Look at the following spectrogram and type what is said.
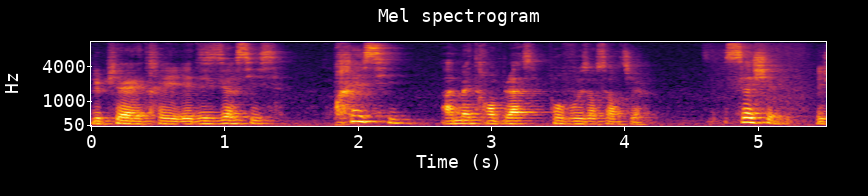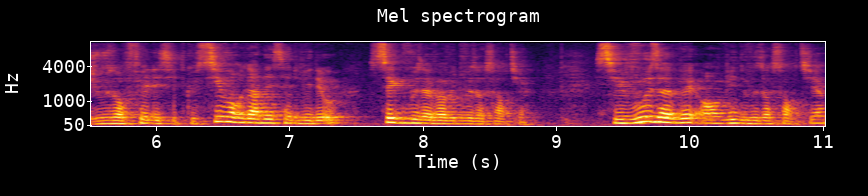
le pied à l'étrier. Il y a des exercices précis à mettre en place pour vous en sortir. Sachez, et je vous en félicite, que si vous regardez cette vidéo, c'est que vous avez envie de vous en sortir. Si vous avez envie de vous en sortir,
